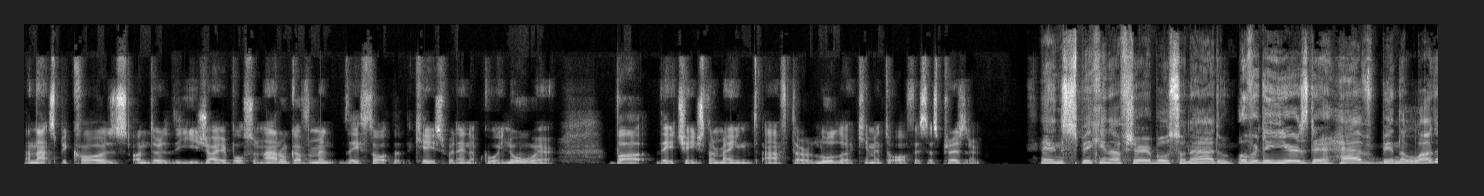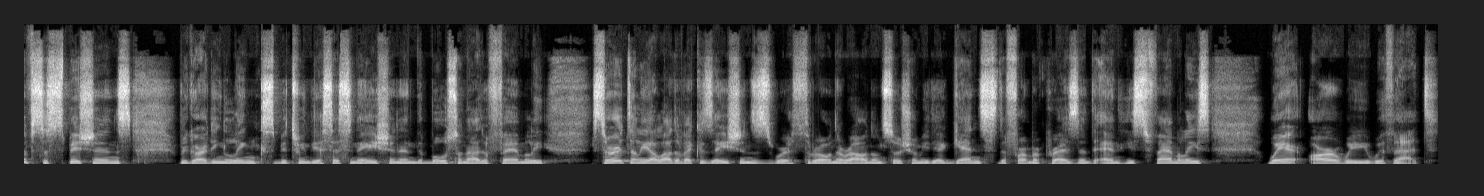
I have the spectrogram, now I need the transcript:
And that's because under the Jair Bolsonaro government, they thought that the case would end up going nowhere. But they changed their mind after Lula came into office as president. And speaking of Jair Bolsonaro, over the years there have been a lot of suspicions regarding links between the assassination and the Bolsonaro family. Certainly, a lot of accusations were thrown around on social media against the former president and his families. Where are we with that?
